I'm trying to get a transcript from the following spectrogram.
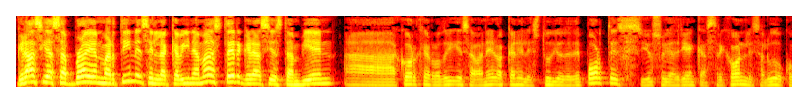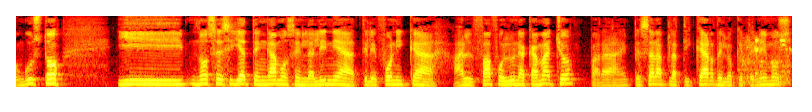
Gracias a Brian Martínez en la cabina máster, gracias también a Jorge Rodríguez Sabanero acá en el estudio de deportes. Yo soy Adrián Castrejón, les saludo con gusto. Y no sé si ya tengamos en la línea telefónica al Fafo Luna Camacho para empezar a platicar de lo que tenemos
